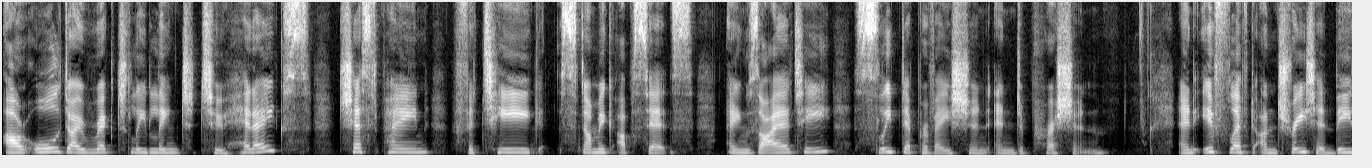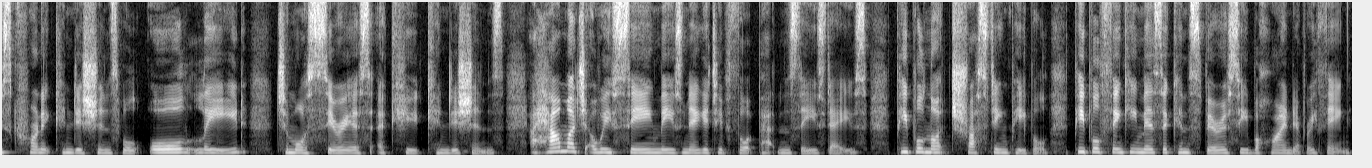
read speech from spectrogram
are all directly linked to headaches, chest pain, fatigue, stomach upsets, anxiety, sleep deprivation, and depression. And if left untreated, these chronic conditions will all lead to more serious acute conditions. How much are we seeing these negative thought patterns these days? People not trusting people, people thinking there's a conspiracy behind everything,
